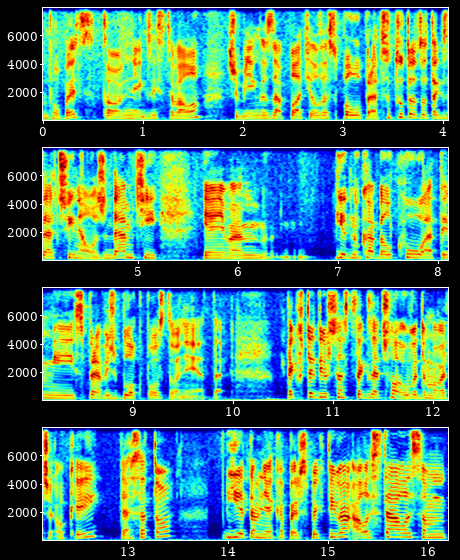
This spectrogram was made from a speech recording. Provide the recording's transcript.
vôbec to neexistovalo, že by niekto zaplatil za spoluprácu. Tuto to tak začínalo, že dám ti, ja neviem, jednu kabelku a ty mi spravíš blog post do nej a tak. Tak vtedy už som si tak začala uvedomovať, že OK, dá sa to, je tam nejaká perspektíva, ale stále som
